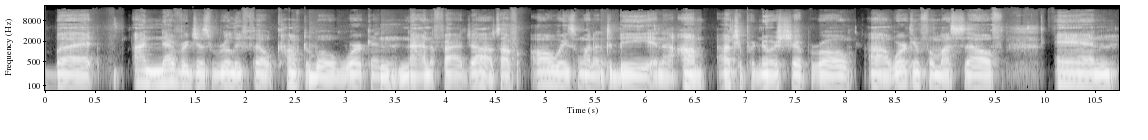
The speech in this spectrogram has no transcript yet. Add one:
but I never just really felt comfortable working nine to five jobs. I've always wanted to be in an entrepreneurship role, uh, working for myself. And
